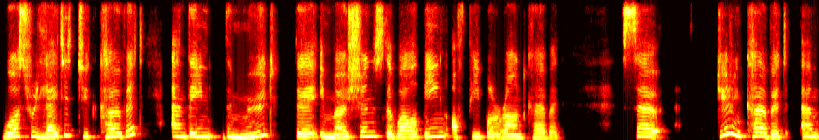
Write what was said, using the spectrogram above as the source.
was related to COVID and then the mood, the emotions, the well being of people around COVID. So during COVID, um,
